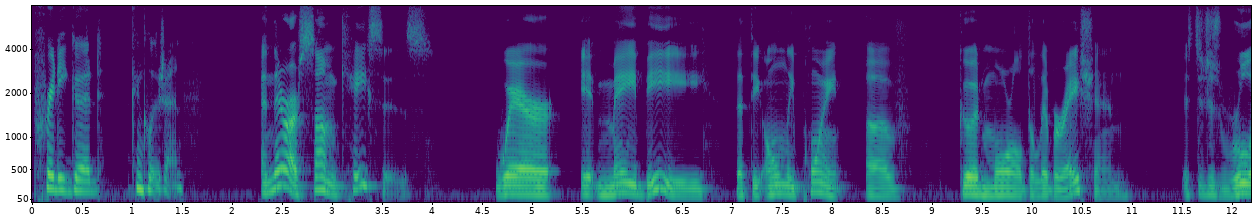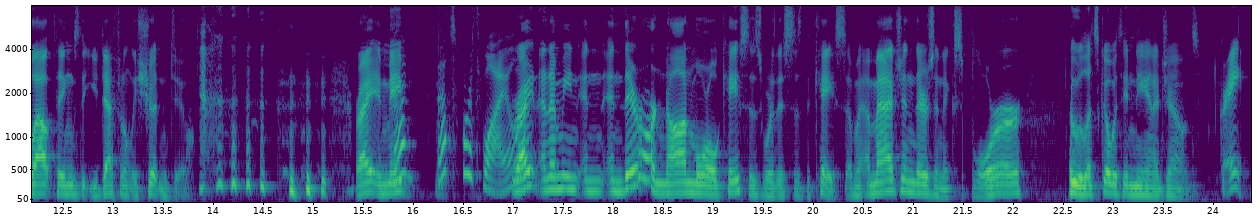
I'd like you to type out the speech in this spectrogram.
pretty good conclusion. And there are some cases where it may be that the only point of good moral deliberation is to just rule out things that you definitely shouldn't do. right? It may That, that's worthwhile. right? And I mean and and there are non-moral cases where this is the case. I mean, imagine there's an explorer. Ooh, let's go with Indiana Jones. Great.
